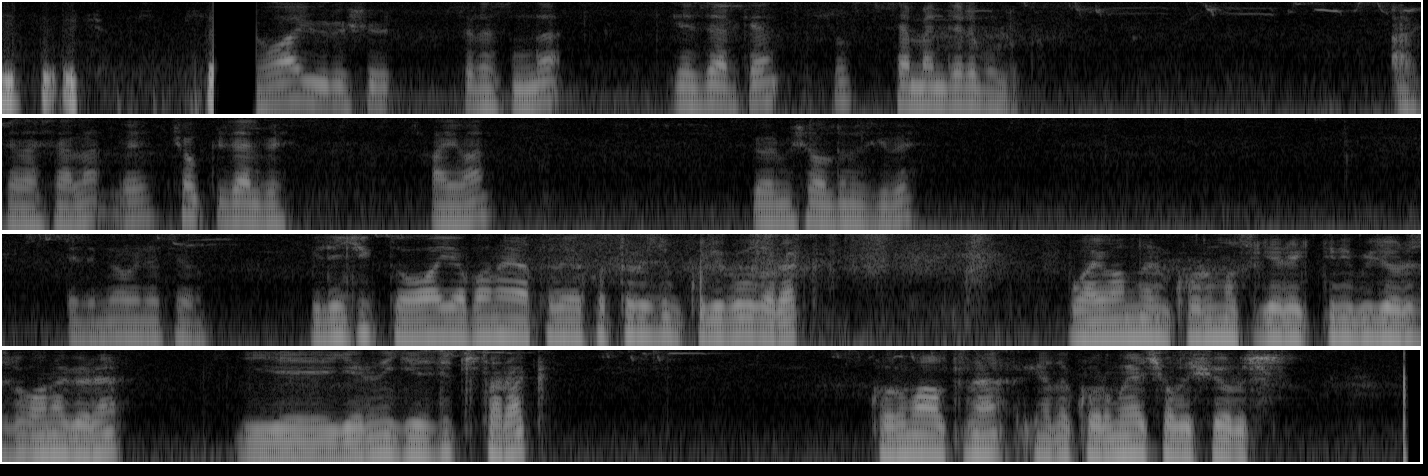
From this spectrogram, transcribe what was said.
2, 3. Doğa yürüyüşü sırasında gezerken su semenderi bulduk. Arkadaşlarla ve çok güzel bir hayvan. Görmüş olduğunuz gibi. Elimle oynatıyorum. Bilecik Doğa Yaban Hayatı ve Ekoturizm Kulübü olarak bu hayvanların korunması gerektiğini biliyoruz ve ona göre e, yerini gizli tutarak koruma altına ya da korumaya çalışıyoruz.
